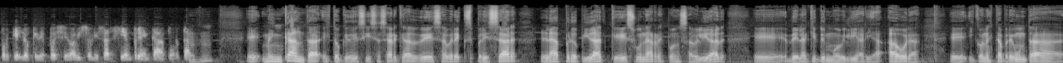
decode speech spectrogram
porque es lo que después se va a visualizar siempre en cada portal. Eh, me encanta esto que decís acerca de saber expresar la propiedad, que es una responsabilidad eh, de la Quito Inmobiliaria. Ahora, eh, y con esta pregunta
